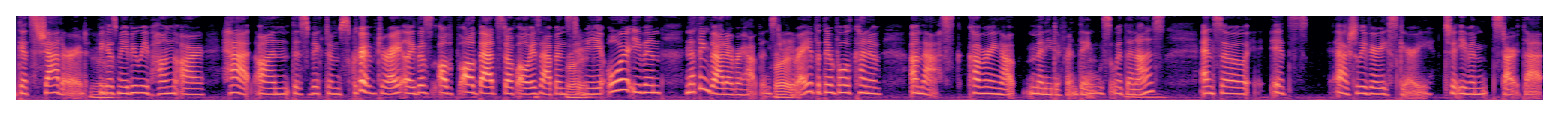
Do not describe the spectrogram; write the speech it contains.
gets shattered Yeah. because maybe we've hung our hat on this victim script, right? Like this all, all bad stuff always happens to me or even nothing bad ever happens to me, Right. right? But they're both kind of a mask covering up many different things within Mm-hmm. us. And so it's actually very scary to even start that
